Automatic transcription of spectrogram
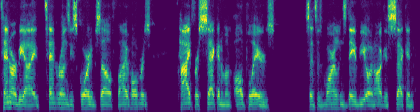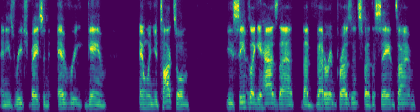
10 RBI, 10 runs he scored himself, five homers, tied for second among all players since his Marlins debut on August 2nd. And he's reached base in every game. And when you talk to him, he seems like he has that that veteran presence, but at the same time,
